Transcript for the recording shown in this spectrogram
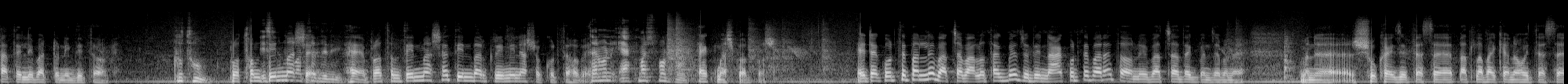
সাথে লিভার টনিক দিতে হবে। প্রথম? প্রথম তিন মাসে? হ্যাঁ প্রথম তিন মাসে তিনবার কৃমিনাশক করতে হবে। তার মানে এক মাস পর পর? এক মাস পর পর। এটা করতে পারলে বাচ্চা ভালো থাকবে যদি না করতে পারে তখন ওই বাচ্চা দেখবেন যে মানে মানে শুকাই যেতেছে পাতলা পায়খানা হইতেছে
